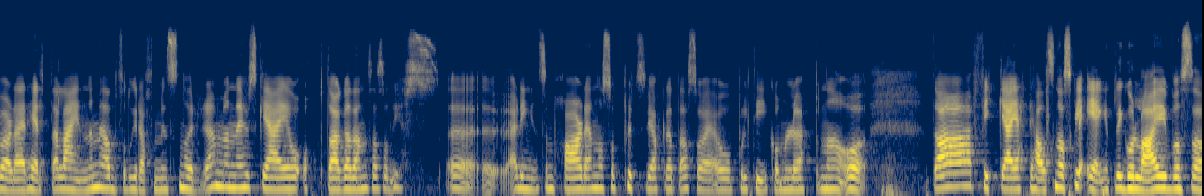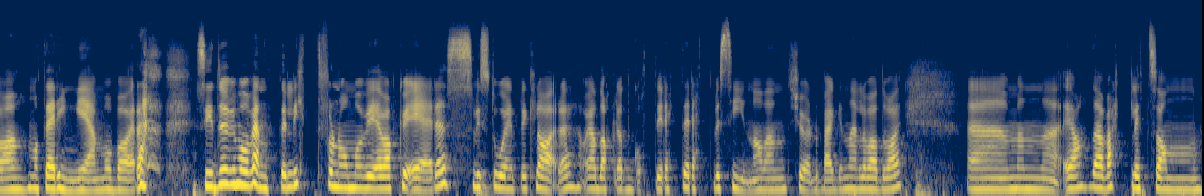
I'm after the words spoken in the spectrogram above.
var der helt aleine, men jeg hadde fotografen min Snorre. Men jeg husker jeg oppdaga den, så jeg sa jøss, eh, er det ingen som har den? Og så plutselig akkurat da så jeg jo politiet komme løpende. og da fikk jeg hjertet i halsen. Da skulle jeg egentlig gå live, og så måtte jeg ringe hjem og bare si du, vi må vente litt, for nå må vi evakueres. Vi sto egentlig klare. Og jeg hadde akkurat gått direkte rett ved siden av den kjølebagen, eller hva det var. Eh, men eh, ja, det har vært litt sånn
